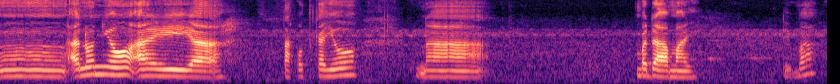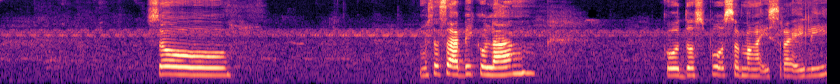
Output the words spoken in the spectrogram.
Ang ano nyo ay ah, takot kayo na madamay. 'Di ba? So, masasabi ko lang, kudos po sa mga Israeli,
